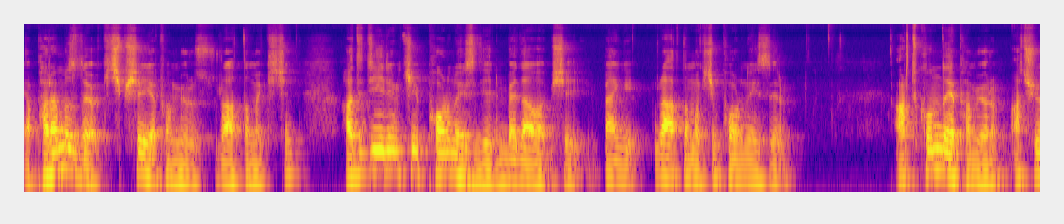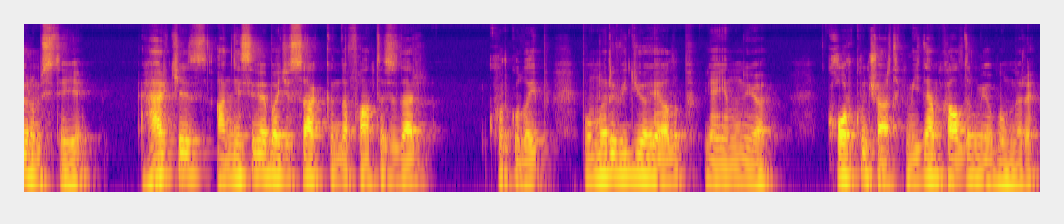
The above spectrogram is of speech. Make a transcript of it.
ya paramız da yok. Hiçbir şey yapamıyoruz rahatlamak için. Hadi diyelim ki porno izleyelim. Bedava bir şey. Ben rahatlamak için porno izlerim. Artık onu da yapamıyorum. Açıyorum siteyi. Herkes annesi ve bacısı hakkında fantaziler kurgulayıp bunları videoya alıp yayınlıyor. Korkunç artık midem kaldırmıyor bunları.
